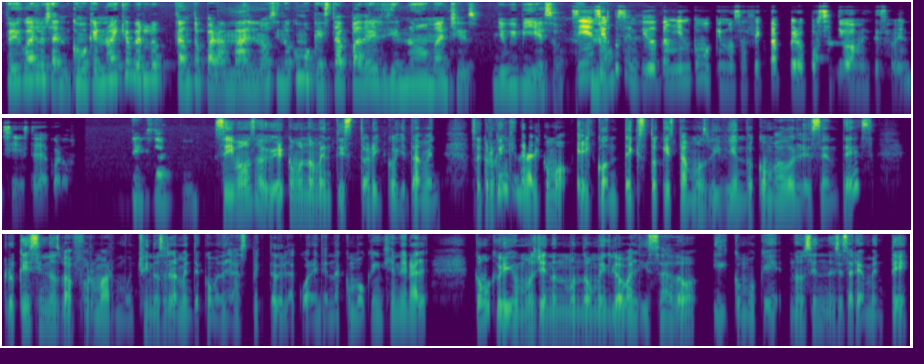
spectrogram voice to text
Pero igual, o sea, como que no hay que verlo tanto para mal, ¿no? Sino como que está padre el decir, no manches, yo viví eso. Sí, en ¿no? cierto sentido también como que nos afecta, pero positivamente, ¿saben? Sí, estoy de acuerdo. Exacto. Sí, vamos a vivir como un momento histórico, yo también. O sea, creo que en general como el contexto que estamos viviendo como adolescentes, creo que sí nos va a formar mucho y no solamente como en el aspecto de la cuarentena, como que en general, como que vivimos ya en un mundo muy globalizado y como que no sé necesariamente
